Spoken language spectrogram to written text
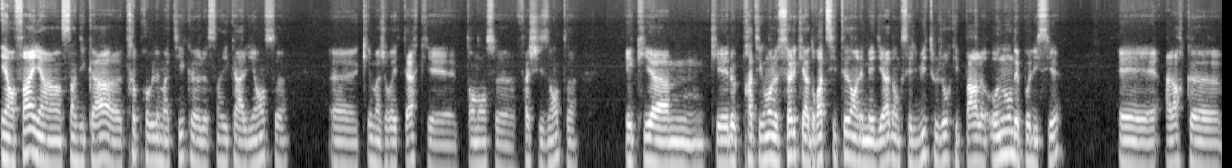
Et enfin, il y a un syndicat euh, très problématique, le syndicat Alliance, qui est majoritaire, qui est tendance fascisante et qui, est pratiquement le seul qui a droit de citer dans les médias. Donc c'est lui toujours qui parle au nom des policiers. Et alors que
